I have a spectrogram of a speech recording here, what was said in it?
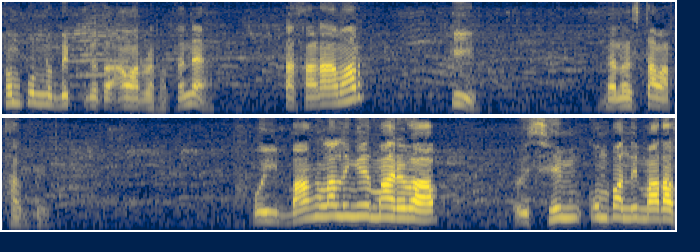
সম্পূর্ণ ব্যক্তিগত আমার ব্যাপার, তাই না? টাকাটা আমার কি? ব্যালেন্সটা আমার থাকবে। ওই বাংলা লিঙ্গের মায়ের বাপ, ওই সিম কোম্পানি মাদার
